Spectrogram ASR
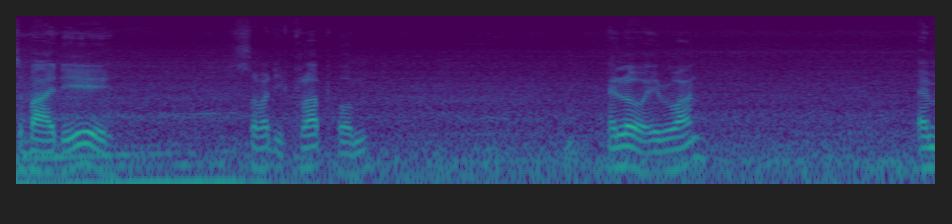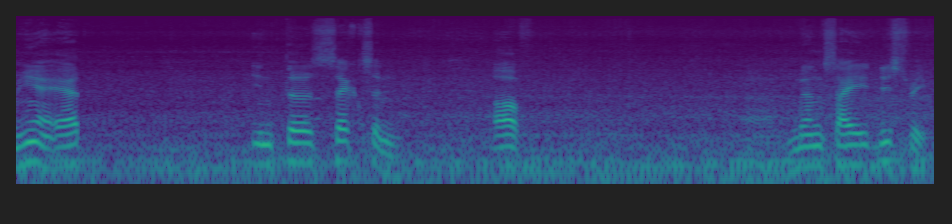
สบายดี สวัสดีครับผม Hello everyone I'm here at intersection of uh, เมืองไซ district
